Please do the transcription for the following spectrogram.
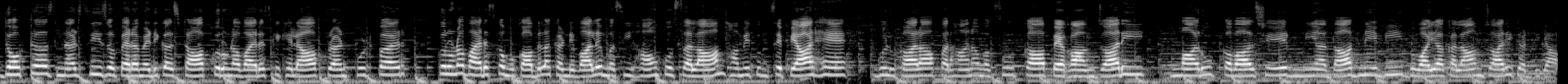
ڈاکٹرز، نرسز اور پیرامیڈیکل سٹاف کرونا وائرس کے خلاف فرنٹ فٹ پر کرونا وائرس کا مقابلہ کرنے والے مسیحاؤں کو سلام۔ ہمیں تم سے پیار ہے۔ گلوکارہ فرحانہ مقصود کا پیغام جاری۔ معروف قوال شیر میاں داد نے بھی دعائیہ کلام جاری کر دیا۔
